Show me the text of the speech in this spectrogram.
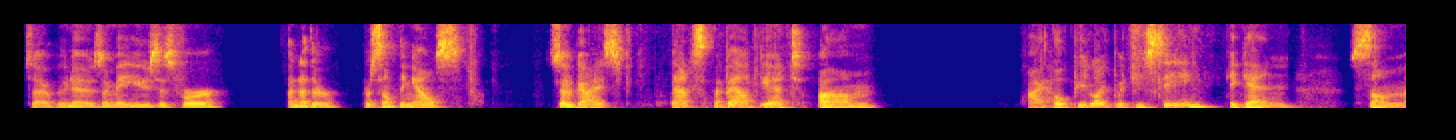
So who knows? I may use this for another for something else. So guys, that's about it. Um, I hope you like what you see. Again, some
